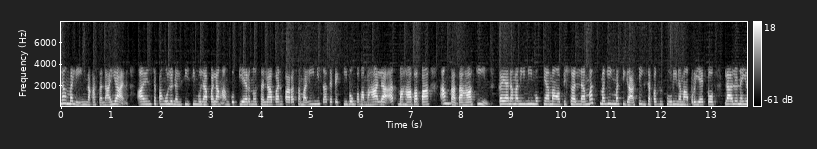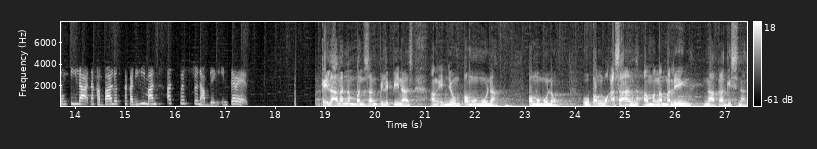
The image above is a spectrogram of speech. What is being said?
ng maling nakasanayan. Ayon sa Pangulo, nagsisimula pa lang ang gobyerno sa laban para sa malinis at epektibong pamamahala at mahaba pa ang tatahakin. Kaya naman hinimok niya mga opisyal na mas maging masigasig sa pagsusuri ng mga proyekto, lalo na yung tila nakabalot sa kadiliman at questionableng interes. Kailangan ng bansang Pilipinas ang inyong pamumuna, pamumuno upang wakasan ang mga maling nakagisnan.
